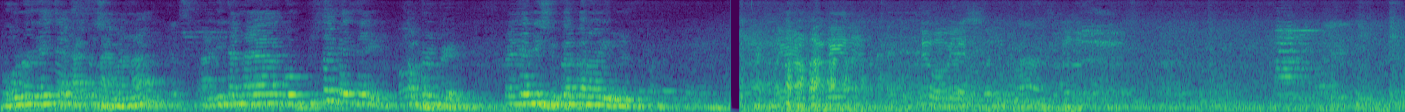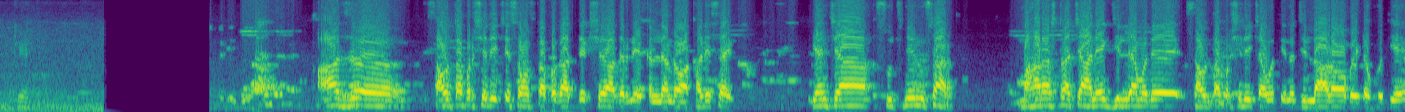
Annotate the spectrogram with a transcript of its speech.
भोवलं द्यायचंय डॉक्टर साहेबांना आणि त्यांना या दोन पुस्तक द्यायचंय कपडे तर त्यांनी स्वीकार करावा आज सावता परिषदेचे संस्थापक अध्यक्ष आदरणीय कल्याणराव आखाडे साहेब यांच्या सूचनेनुसार महाराष्ट्राच्या अनेक जिल्ह्यामध्ये सावता परिषदेच्या वतीनं जिल्हा आढावा बैठक होतीये.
